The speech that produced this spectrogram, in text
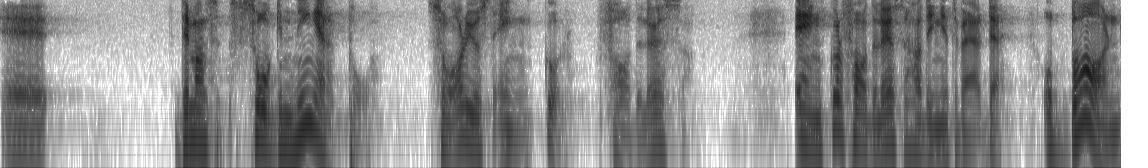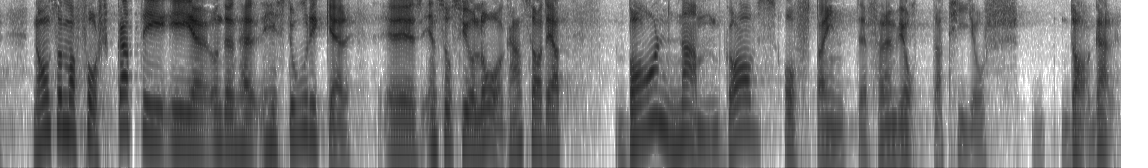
eh, det man såg ner på, så var det just änkor, faderlösa. Änkor faderlösa hade inget värde. Och barn, någon som har forskat i, i under den här historiker, eh, en sociolog, han sa det att barn namngavs ofta inte förrän vid 8-10 års dagar.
